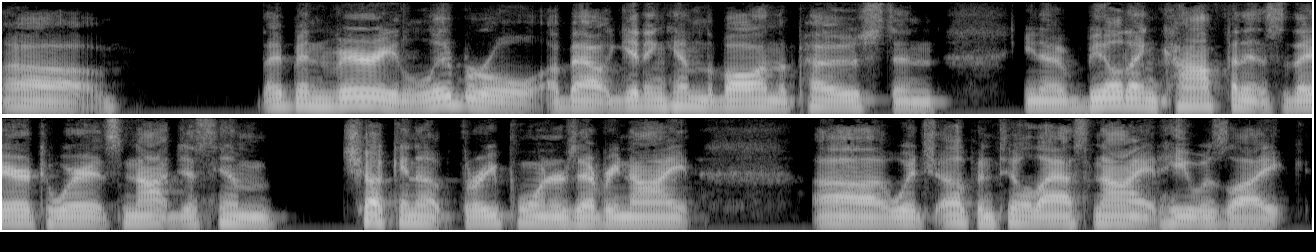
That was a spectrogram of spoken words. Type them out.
uh, they've been very liberal about getting him the ball in the post and you know building confidence there to where it's not just him chucking up three pointers every night. Uh, which up until last night, he was like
